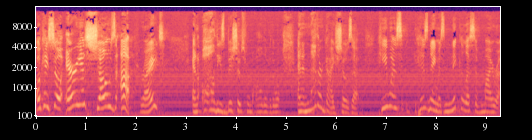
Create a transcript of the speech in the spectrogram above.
Okay, so Arius shows up, right? And all these bishops from all over the world. And another guy shows up. He was, his name is Nicholas of Myra.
